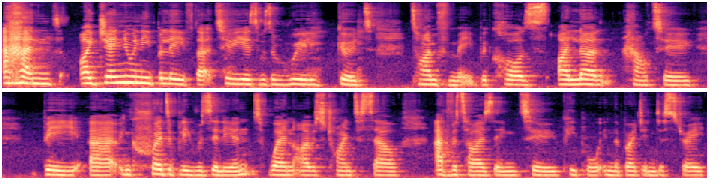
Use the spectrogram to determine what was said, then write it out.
And i genuinely believe that two years was a really good time for me because i learned how to be uh, incredibly resilient when I was trying to sell advertising to people in the bread industry.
